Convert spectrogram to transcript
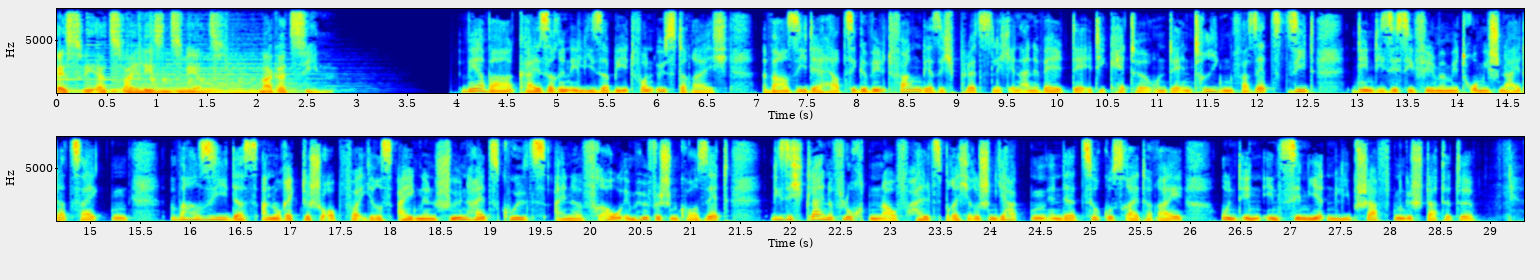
SWR 2 Lesenswert Magazin Wer war Kaiserin Elisabeth von Österreich? War sie der herzige Wildfang, der sich plötzlich in eine Welt der Etikette und der Intrigen versetzt sieht, den die Sissi-Filme mit Romy Schneider zeigten? War sie das anorektische Opfer ihres eigenen Schönheitskults, eine Frau im höfischen Korsett, die sich kleine Fluchten auf halsbrecherischen Jagden in der Zirkusreiterei und in inszenierten Liebschaften gestattete?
